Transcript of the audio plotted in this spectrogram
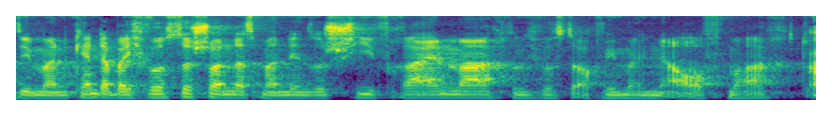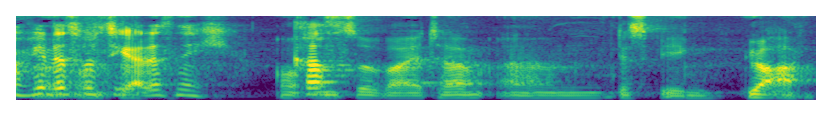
die man kennt, aber ich wusste schon, dass man den so schief reinmacht und ich wusste auch, wie man ihn aufmacht. Okay, das wusste ich alles nicht. und, Krass. und so weiter. Ähm, deswegen, ja,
